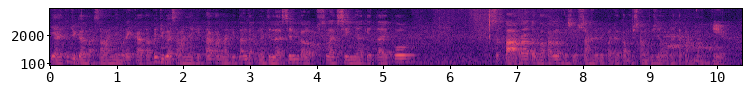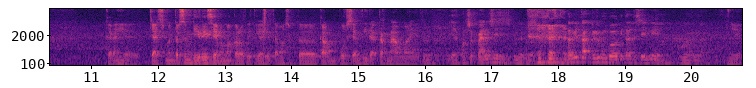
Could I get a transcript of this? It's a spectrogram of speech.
ya itu juga nggak salahnya mereka tapi juga salahnya kita karena kita nggak ngejelasin kalau seleksinya kita itu setara atau bahkan lebih susah daripada kampus-kampus yang udah ternama Iya. Karena ya judgement tersendiri sih memang kalau ketika kita masuk ke kampus yang tidak ternama itu. Hmm, ya konsekuensi sih sebenarnya tapi takdir membawa kita di sini ya gimana Iya.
